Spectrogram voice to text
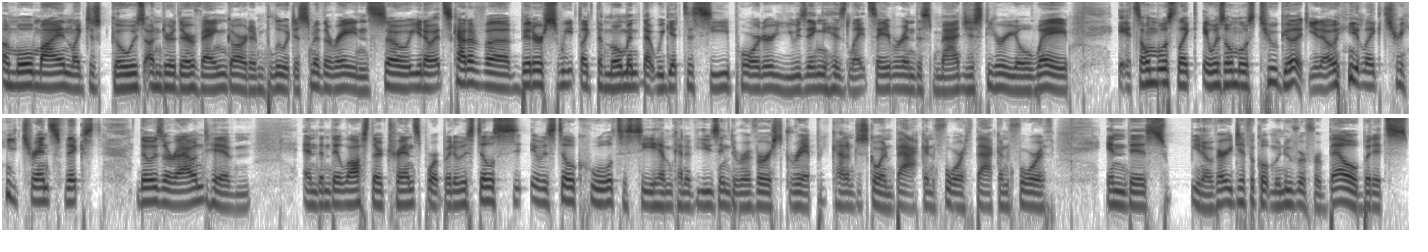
a mole mine like just goes under their vanguard and blew it to smithereens. So you know it's kind of uh, bittersweet, like the moment that we get to see Porter using his lightsaber in this magisterial way. It's almost like it was almost too good, you know. He like tra- he transfixed those around him, and then they lost their transport. But it was still it was still cool to see him kind of using the reverse grip, kind of just going back and forth, back and forth in this you know very difficult maneuver for Bell, but it's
